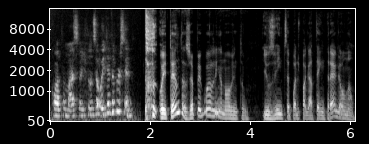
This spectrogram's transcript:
Cota máxima de financiamento, 80%. 80? Já pegou a linha nova então. E os 20 você pode pagar até entrega ou não?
